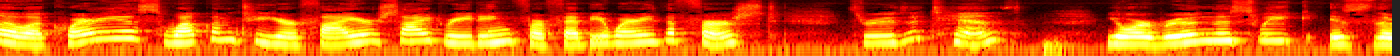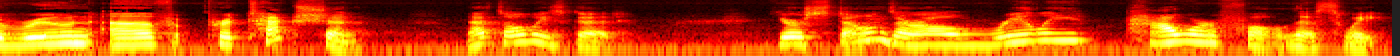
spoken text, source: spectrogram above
Hello, Aquarius. Welcome to your fireside reading for February the 1st through the 10th. Your rune this week is the rune of protection. That's always good. Your stones are all really powerful this week.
